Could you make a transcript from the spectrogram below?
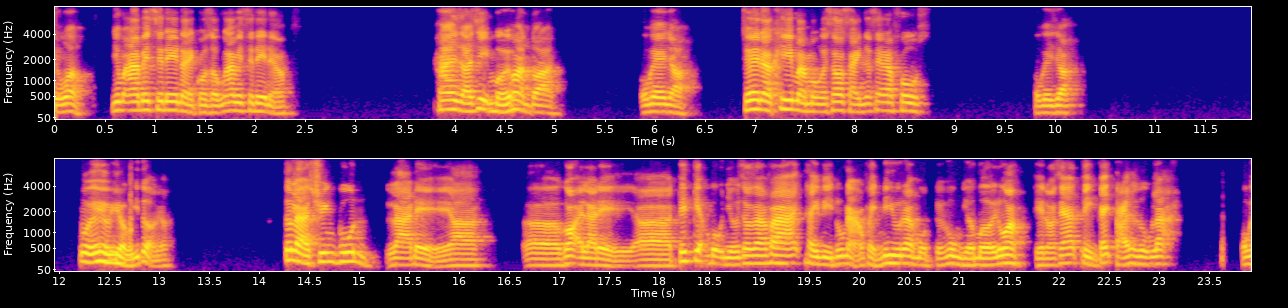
đúng không? Nhưng mà abcd này có giống abcd này không? Hai giá trị mới hoàn toàn. Ok nhỉ. Cho nên là khi mà mọi người so sánh nó sẽ ra false. Ok chưa? Mọi người hiểu hiểu ý tưởng không tức là string pool là để uh, uh, gọi là để uh, tiết kiệm bộ nhớ cho Java ấy. thay vì lúc nào cũng phải new ra một cái vùng nhớ mới đúng không? Thì nó sẽ tìm cách tái sử dụng lại. Ok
